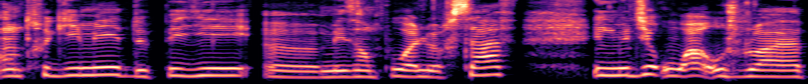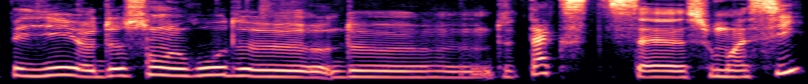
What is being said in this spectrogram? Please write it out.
entre guillemets, de payer euh, mes impôts à l'URSSAF et de me dire, waouh, je dois payer 200 euh, euros de, de, de taxes ce mois-ci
